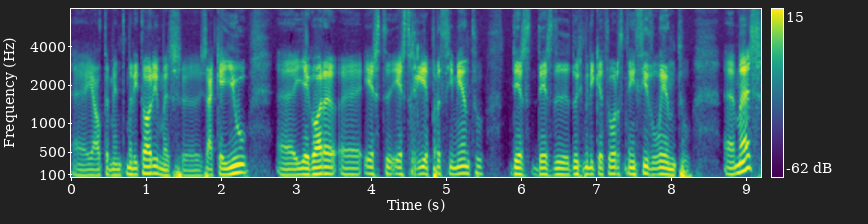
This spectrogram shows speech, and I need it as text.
é altamente meritório, mas já caiu. e agora este, este reaparecimento desde, desde 2014 tem sido lento. Mas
